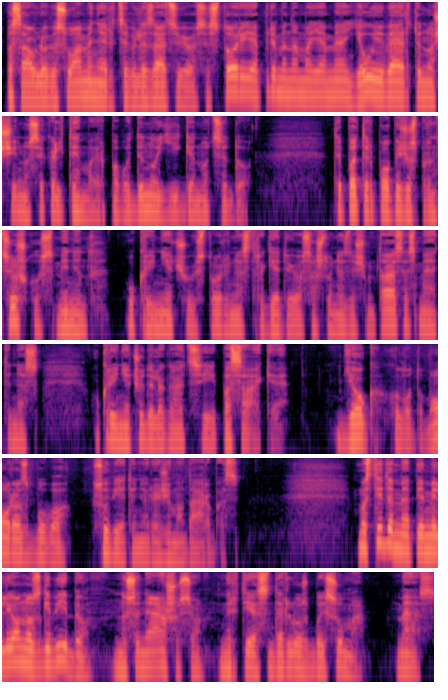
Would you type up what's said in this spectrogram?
Pasaulio visuomenė ir civilizacijos istorija priminama jame jau įvertino šį nusikaltimą ir pavadino jį genocidu. Taip pat ir popiežius Pranciškus, minint ukrainiečių istorinės tragedijos 80-asias metinės, ukrainiečių delegacijai pasakė, jog holodomoras buvo sovietinio režimo darbas. Mąstydami apie milijonus gyvybių, nusinešusių mirties derlius baisumą, mes,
